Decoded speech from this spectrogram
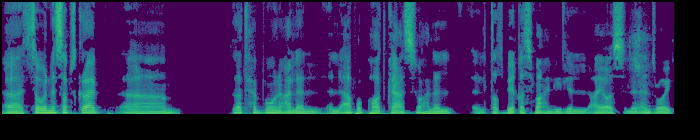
أه تسوي لنا subscribe. إذا تحبون على ال Apple Podcast وعلى التطبيق اسمع لي لل iOS للأندرويد.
